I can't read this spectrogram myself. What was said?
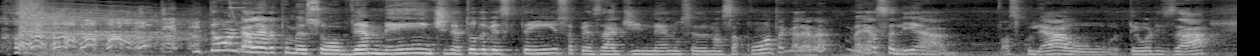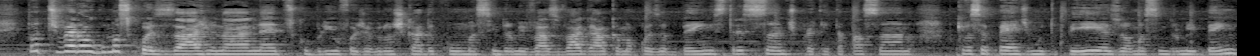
Então a galera começou, obviamente, né? Toda vez que tem isso, apesar de né, não ser da nossa conta, a galera começa ali a vasculhar ou teorizar. Então tiveram algumas coisas. A Ryuna né, descobriu, foi diagnosticada com uma síndrome vasovagal, que é uma coisa bem estressante para quem tá passando, porque você perde muito peso, é uma síndrome bem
